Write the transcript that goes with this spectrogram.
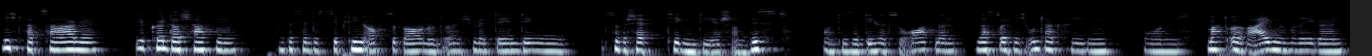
nicht verzagen. Ihr könnt das schaffen, ein bisschen Disziplin aufzubauen und euch mit den Dingen zu beschäftigen, die ihr schon wisst und diese Dinge zu ordnen. Lasst euch nicht unterkriegen und macht eure eigenen Regeln.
